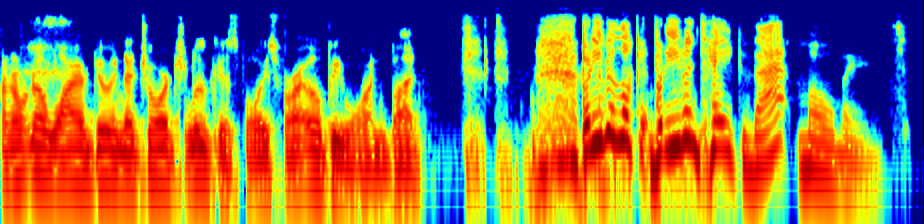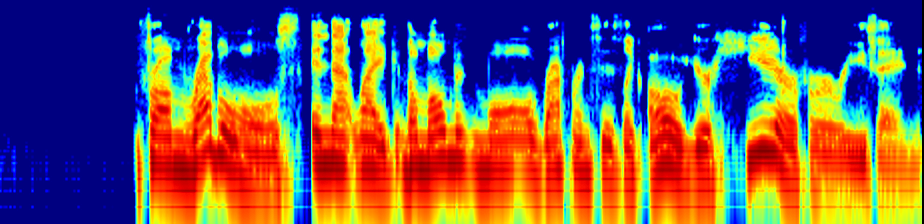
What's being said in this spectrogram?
I don't know why I'm doing the George Lucas voice for Obi Wan, but but even look, but even take that moment from Rebels in that like the moment Maul references like, oh, you're here for a reason.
